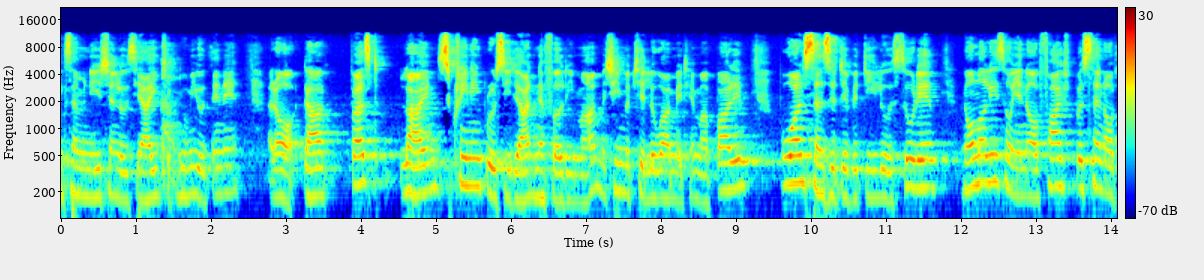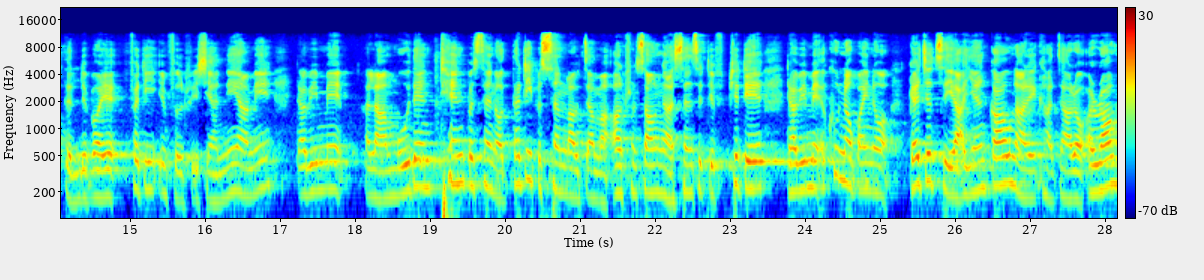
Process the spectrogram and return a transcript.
examination လို့ဆရာကြီးမျိုးမျိုးကိုသင်တယ်အဲ့တော့ ဒါ first line screening procedure NAFLD မှာမရှိမဖြစ်လိုရမယ့်ထဲမှာပါတယ် poor sensitivity လို့ဆိုတယ် normally ဆိုရင်တော့5% of the liver ရဲ့ fatty infiltration နေရမယ်ဒါပေမဲ့ ဟလာ more than 10% or 30%လောက်ကြာမှ ultrasound က sensitive ဖြစ်တယ်ဒါပေမဲ့အခုနောက်ပိုင်းတော့ gadgets တွေကအရင်ကောင်းလာတဲ့ခါကျတော့ around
